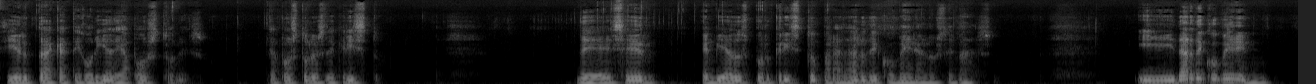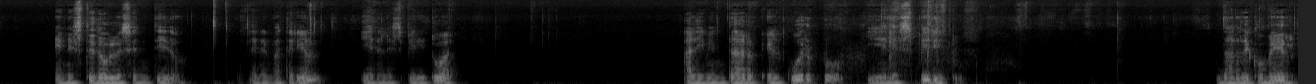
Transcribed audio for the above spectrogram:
cierta categoría de apóstoles, de apóstoles de Cristo, de ser enviados por Cristo para dar de comer a los demás. Y dar de comer en, en este doble sentido, en el material y en el espiritual. Alimentar el cuerpo y el espíritu dar de comer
